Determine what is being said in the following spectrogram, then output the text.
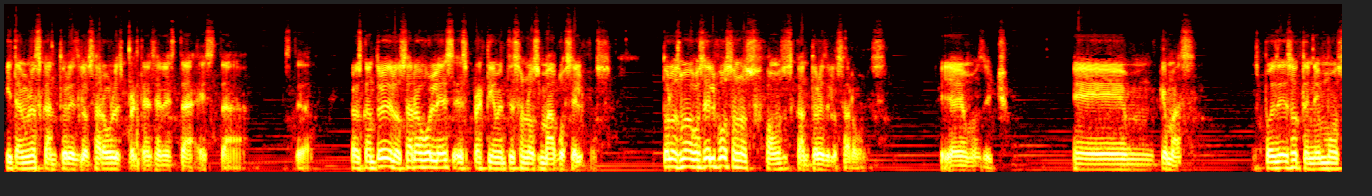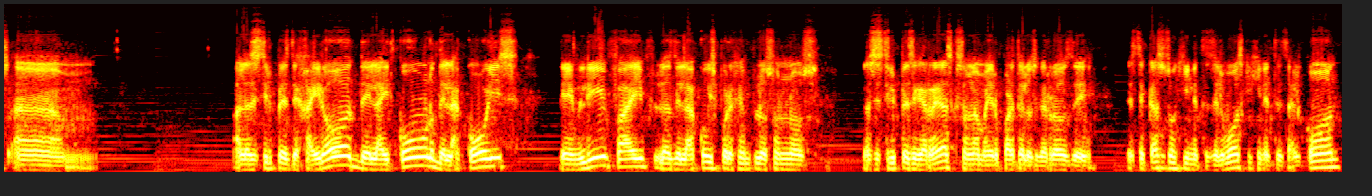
Y también los cantores de los árboles pertenecen a esta, esta, esta edad. Los cantores de los árboles es prácticamente son los magos elfos. Todos los magos elfos son los famosos cantores de los árboles, que ya habíamos dicho. Em, ¿Qué más? Después de eso tenemos a, las estirpes de Jairot, de Lightcorn, de la Cois, de Emily Five. Las de la Cois, por ejemplo, son los, las estirpes guerreras, que son la mayor parte de los guerreros de, este caso, son jinetes del bosque, jinetes de halcón,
